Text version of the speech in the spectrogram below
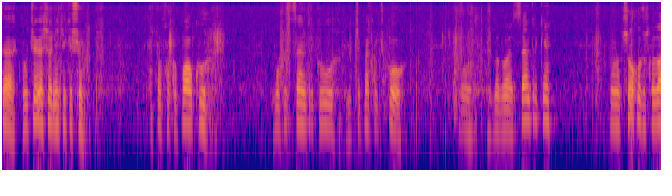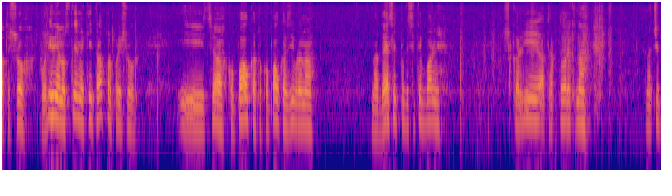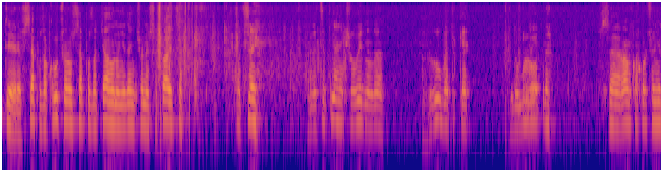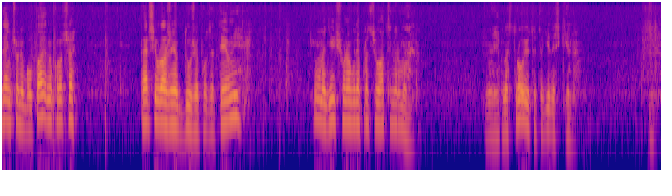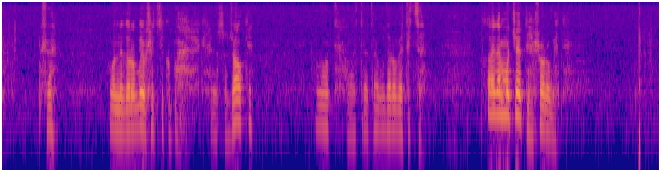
Так, получив я сьогодні тільки що картофлокопалку в офіс-центрику від ЧП Крючкову. От, за два ексцентрики. От, що хочу сказати, що порівняно з тим, який трактор прийшов, і ця копалка, то копалка зібрана на 10 по 10 бальній шкалі, а тракторик на, на 4. Все позакручено, все позатягано, ніде нічого не шатається. Оцей рецептне, якщо видно, да, грубе таке, добротне. Все, рамка, коротше, ніде нічого не болтає. Ну, коротше, перші враження дуже позитивні. Ну, надіюсь, що вона буде працювати нормально. Ну, як настрою, то тоді десь кину. Ще вон не доробивши ці саджалки. От, але треба, буде робити це. Зараз йдемо мочити, що робити.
